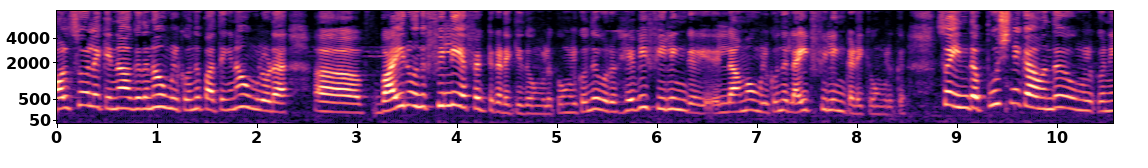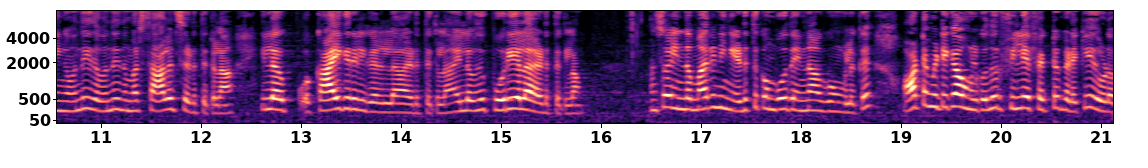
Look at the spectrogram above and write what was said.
ஆல்சோ லைக் என்ன ஆகுதுன்னா உங்களுக்கு வந்து பார்த்தீங்கன்னா உங்களோட வயிறு வந்து ஃபில்லி எஃபெக்ட் கிடைக்குது உங்களுக்கு. உங்களுக்கு வந்து ஒரு ஹெவி ஃபீலிங் இல்லாமல் உங்களுக்கு வந்து லைட் ஃபீலிங் கிடைக்கும் உங்களுக்கு. ஸோ இந்த பூஷ்ணிக்காய் வந்து உங்களுக்கு நீங்கள் வந்து இதை வந்து இந்த மாதிரி சாலட்ஸ் எடுத்துக்கலாம். இல்லை காய்கறிகள்லாம் எடுத்துக்கலாம். இல்லை வந்து பொரியலாக எடுத்துக்கலாம். ஸோ இந்த மாதிரி நீங்கள் எடுத்துக்கும் போது என்ன ஆகும் உங்களுக்கு ஆட்டோமேட்டிக்காக உங்களுக்கு வந்து ஒரு ஃபில் எஃபெக்ட்டும் கிடைக்கும். இதோட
